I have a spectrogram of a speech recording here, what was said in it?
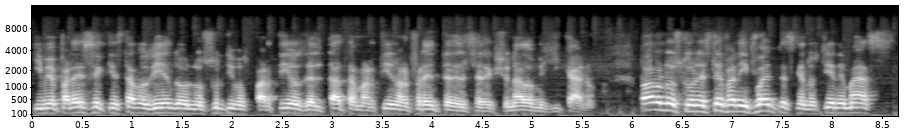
y me parece que estamos viendo los últimos partidos del Tata Martino al frente del seleccionado mexicano. Vámonos con Stephanie Fuentes que nos tiene más.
